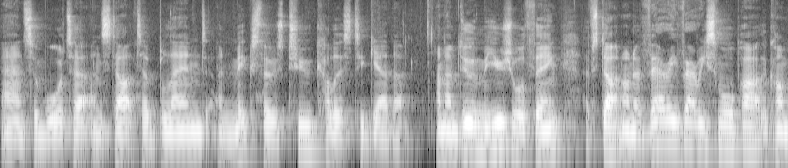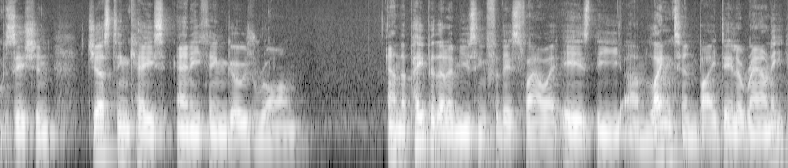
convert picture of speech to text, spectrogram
and some water and start to blend and mix those two colours together and I'm doing my usual thing of starting on a very, very small part of the composition just in case anything goes wrong. And the paper that I'm using for this flower is the um, Langton by Daler Rowney.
